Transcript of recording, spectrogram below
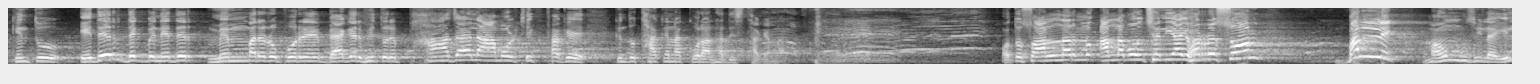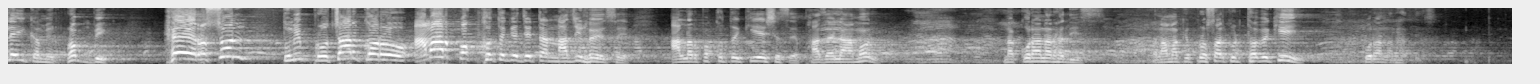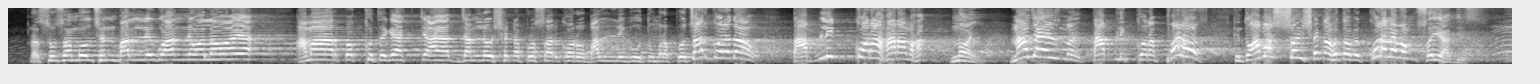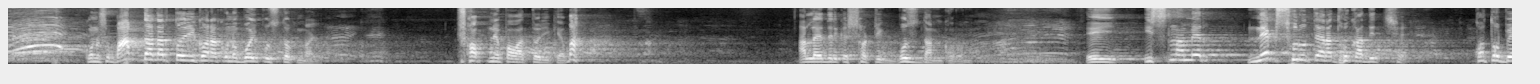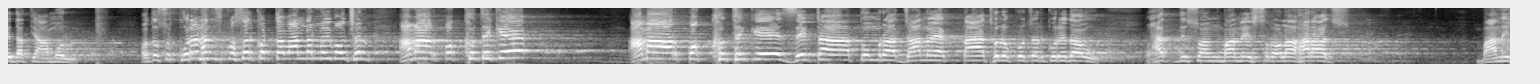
কিন্তু এদের, দেখবেন এদের মেম্বারের ওপরে, ব্যাগের ভিতরে ফাজাইলে আমল ঠিক থাকে, কিন্তু থাকে না, কোরআন হাদিস থাকে না। অথচ আল্লাহর আল্লাহ বলছেন ইয়াই হর রসুল বাল্লিক, মাউনজিলা ইলাইকা মির রব্বিক। হে রসুল, তুমি প্রচার করো আমার পক্ষ থেকে যেটা নাজিল হয়েছে। আল্লাহর পক্ষ থেকে কি এসেছে? ফাজাইলা আমল? না কোরআন আর হাদিস? তাহলে আমাকে প্রচার করতে হবে কি? কোরআন আর হাদিস। রসুসাম বলছেন বাল্যেগু আন্নেওয়ালা আয়া। আমার পক্ষ থেকে একটা আয়াত জানলেও সেটা প্রচার করো। বাল্যেগু তোমরা প্রচার করে দাও। তাবলিক করা হারাম নয়। না জায়েজ নয় তাবলিক করা ফরজ, কিন্তু অবশ্যই সেটা হতে হবে কোরআন এবং সই হাদিস। কোনো সব বাপ দাদার তৈরি করা কোনো বই পুস্তক নয়। স্বপ্নে পাওয়ার তৈরিকে, বাহ! আল্লাহ এদেরকে সঠিক বুঝদান করুন। এই ইসলামের নেক্সট শুরুতে এরা ধোকা দিচ্ছে। কত বেদাতি আমল। অথচ কোরআন হাদিস প্রচার করতে হবে, আল্লাহর নবী বলছেন, আমার পক্ষ থেকে আমার পক্ষ থেকে যেটা তোমরা জানো, একটা হলো প্রচার করে দাও। হাদ্দিস বান ইসরালা হারাজ। বান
